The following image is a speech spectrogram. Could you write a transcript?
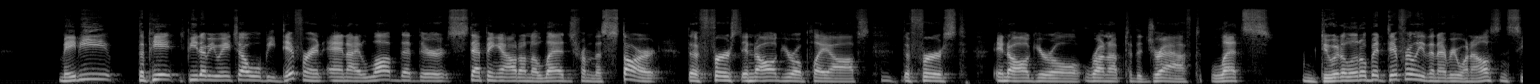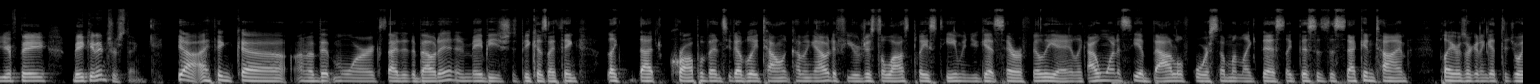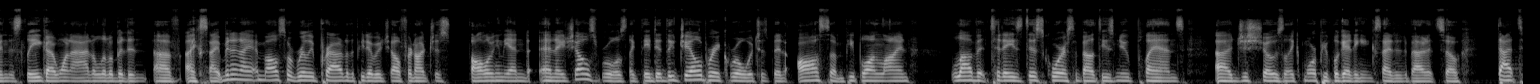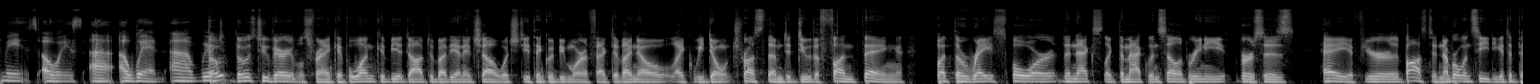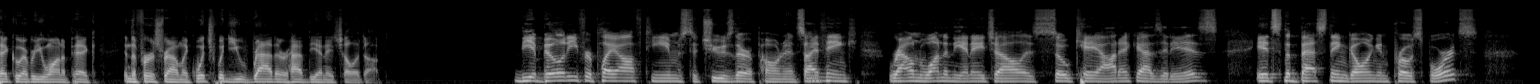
Maybe the P- PWHL will be different, and I love that they're stepping out on a ledge from the start. The first inaugural playoffs, mm-hmm. the first inaugural run up to the draft. Let's do it a little bit differently than everyone else and see if they make it interesting. Yeah, I think uh, I'm a bit more excited about it, and maybe it's just because I think like that crop of NCAA talent coming out. If you're just a last place team and you get Sarah Fillier, like I want to see a battle for someone like this. Like this is the second time players are going to get to join this league. I want to add a little bit in, of excitement, and I am also really proud of the PWHL for not just following the NHL's rules. Like they did the jailbreak rule, which has been awesome. People online love it. Today's discourse about these new plans uh, just shows like more people getting excited about it. So that to me is always uh, a win. Uh, Those, those two variables, Frank, if one could be adopted by the NHL, which do you think would be more effective? I know, like, we don't trust them to do the fun thing, but the race for the next, like, the Macklin Celebrini versus, hey, if you're Boston, number one seed, you get to pick whoever you want to pick in the first round. Like, which would you rather have the NHL adopt? The ability for playoff teams to choose their opponents. I think round one in the NHL is so chaotic as it is. It's the best thing going in pro sports.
